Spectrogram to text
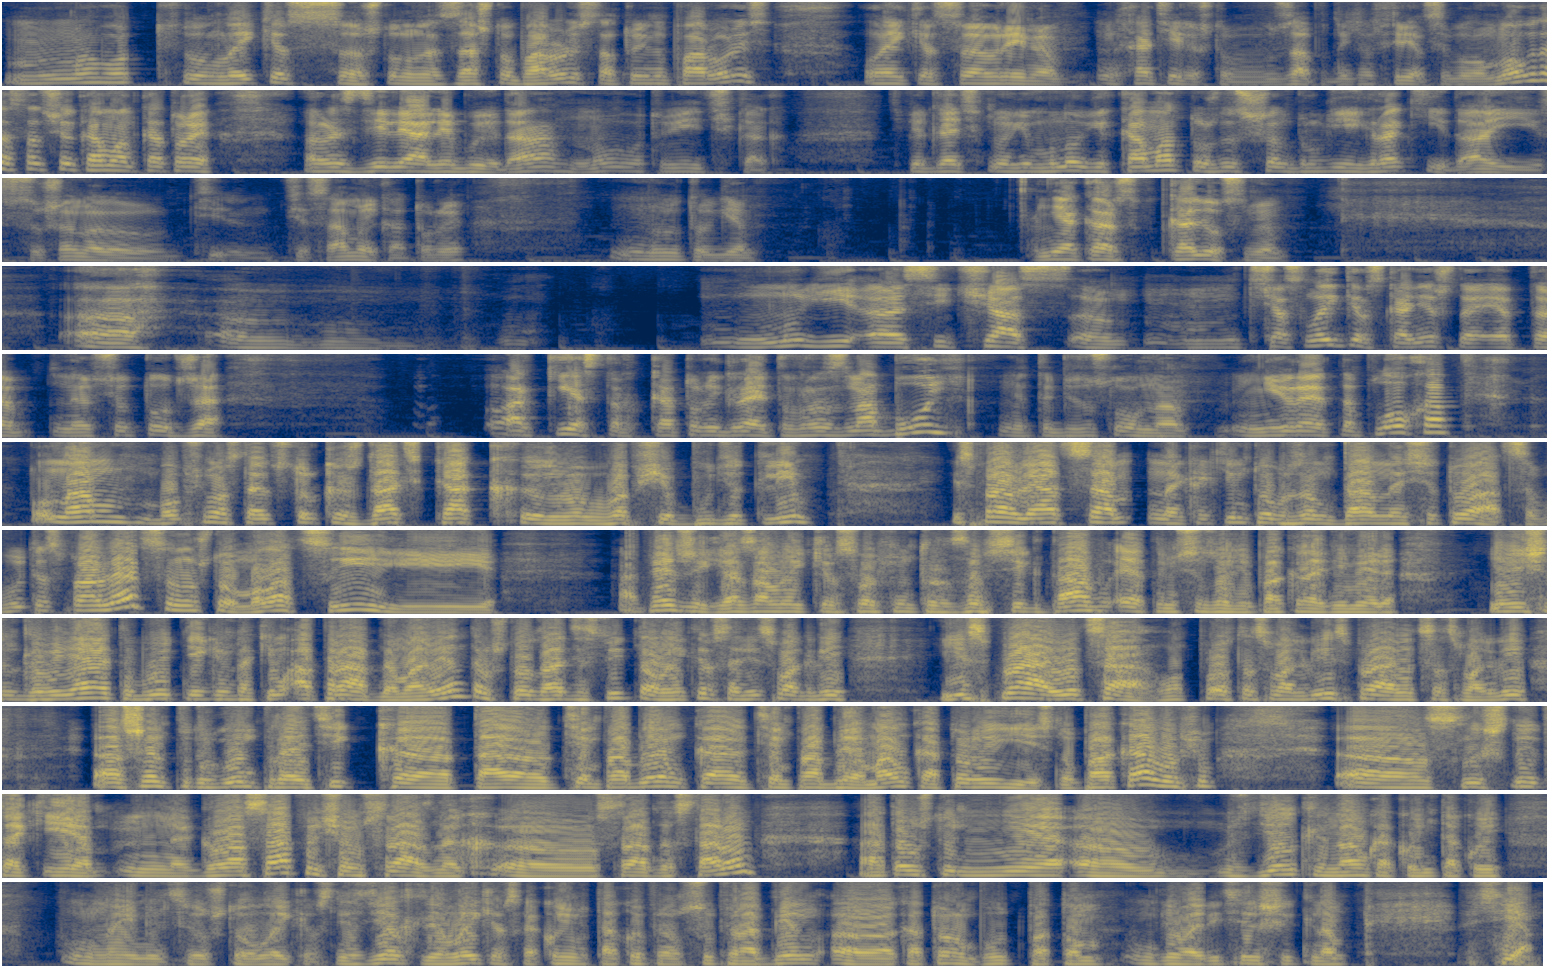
ну вот Лейкерс, что за что боролись, на то и напоролись. Лейкерс в свое время хотели, чтобы в западной конференции было много достаточно команд, которые разделяли бы, да. Ну, вот видите как. Теперь для этих многих, многих команд нужны совершенно другие игроки, да, и совершенно те, те самые, которые ну, в итоге не окажется под колесами. А, а, ну и а, сейчас, а, сейчас Лейкерс, конечно, это все тот же оркестр, который играет в разнобой. Это, безусловно, невероятно плохо. Ну, нам, в общем, остается только ждать, как э, вообще будет ли исправляться э, каким-то образом данная ситуация. Будет исправляться, ну что, молодцы. И опять же, я за Лейкерс, в общем-то, завсегда в этом сезоне, по крайней мере. И лично для меня это будет неким таким отрадным моментом, что, да, действительно, Лейкерс, они смогли исправиться. Вот просто смогли исправиться, смогли совершенно по-другому подойти к та, тем проблемам, к тем проблемам, которые есть. Но пока, в общем, э, слышны такие голоса, причем с разных, э, с разных сторон, о том, что не э, сделать ли нам какой-нибудь такой ну, имеется в виду, что Лейкерс не сделать ли Лейкерс какой-нибудь такой прям супер обмен, э, о котором будут потом говорить решительно все.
